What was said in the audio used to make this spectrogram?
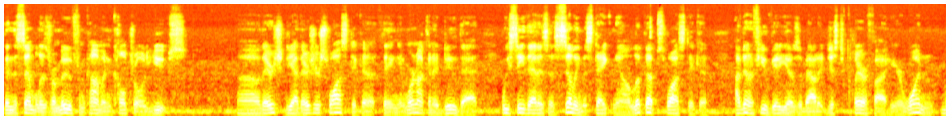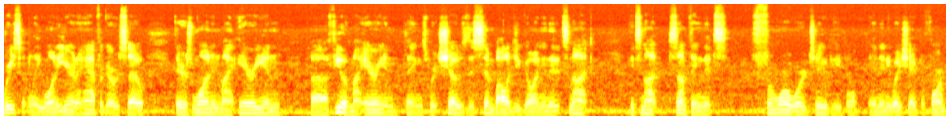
Then the symbol is removed from common cultural use. Uh, there's yeah, there's your swastika thing, and we're not going to do that we see that as a silly mistake now. Look up swastika. I've done a few videos about it just to clarify here. One recently, one a year and a half ago or so, there's one in my Aryan, uh, a few of my Aryan things where it shows this symbology going and that it's not, it's not something that's from World War II people in any way, shape, or form.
